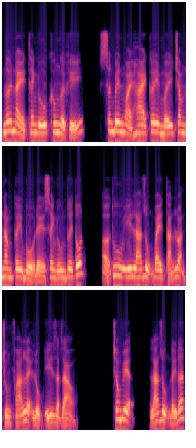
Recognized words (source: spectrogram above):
Nơi này thanh lũ không người khí, sân bên ngoài hai cây mấy trăm năm cây bồ đề xanh um tươi tốt, ở thu ý lá rụng bay tán loạn trung phá lệ lục ý giặt rào. Trong viện, lá rụng đầy đất,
